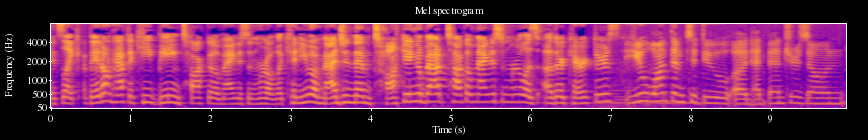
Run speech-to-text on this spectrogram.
it's like they don't have to keep being Taako, Magnus, and Merle, but can you imagine them talking about Taako, Magnus, and Merle as other characters? you want them to do an Adventure Zone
